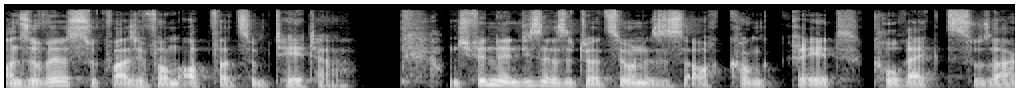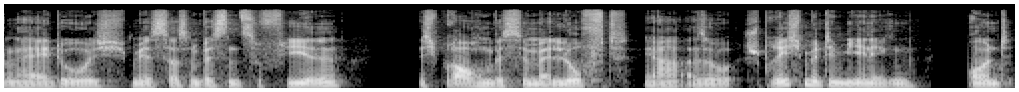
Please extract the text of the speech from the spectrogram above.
Und so wirst du quasi vom Opfer zum Täter. Und ich finde, in dieser Situation ist es auch konkret korrekt zu sagen, hey du, ich, mir ist das ein bisschen zu viel. Ich brauche ein bisschen mehr Luft. Ja, also sprich mit demjenigen. Und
